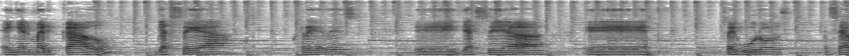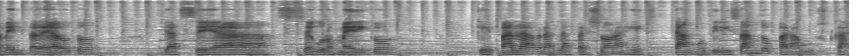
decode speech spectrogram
en el mercado, ya sea redes, eh, ya sea eh, seguros, ya sea venta de autos, ya sea seguros médicos, qué palabras las personas están utilizando para buscar.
